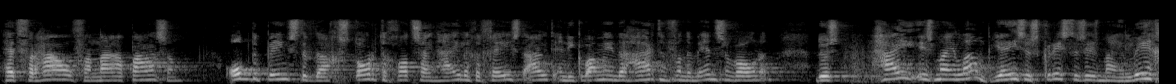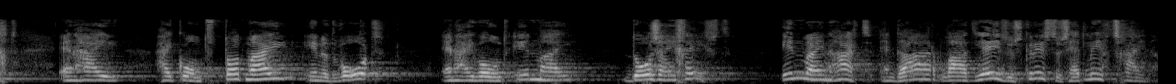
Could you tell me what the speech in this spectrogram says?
het verhaal van na Pasen. Op de Pinksterdag stortte God zijn Heilige Geest uit en die kwam in de harten van de mensen wonen. Dus Hij is mijn lamp. Jezus Christus is mijn licht. En Hij, hij komt tot mij in het woord. En Hij woont in mij door zijn geest. In mijn hart. En daar laat Jezus Christus het licht schijnen.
